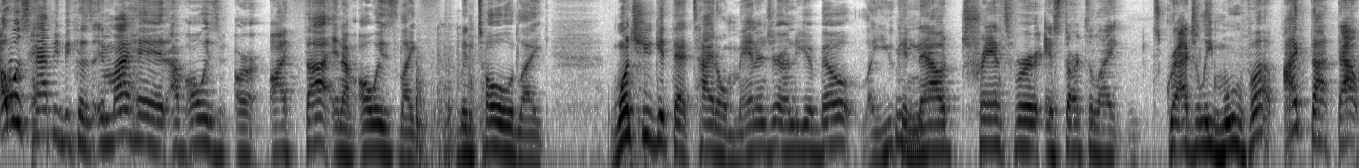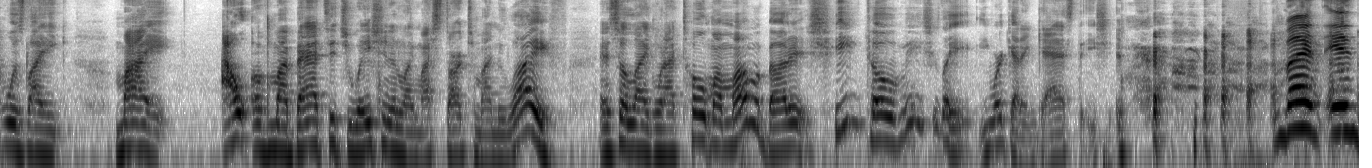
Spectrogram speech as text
I was happy because in my head I've always or I thought and I've always like been told like once you get that title manager under your belt, like you Mm-hmm. can now transfer and start to like gradually move up. I thought that was like my out of my bad situation and like my start to my new life. And so like when I told my mom about it, she told me she was like, "You work at a gas station." But it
